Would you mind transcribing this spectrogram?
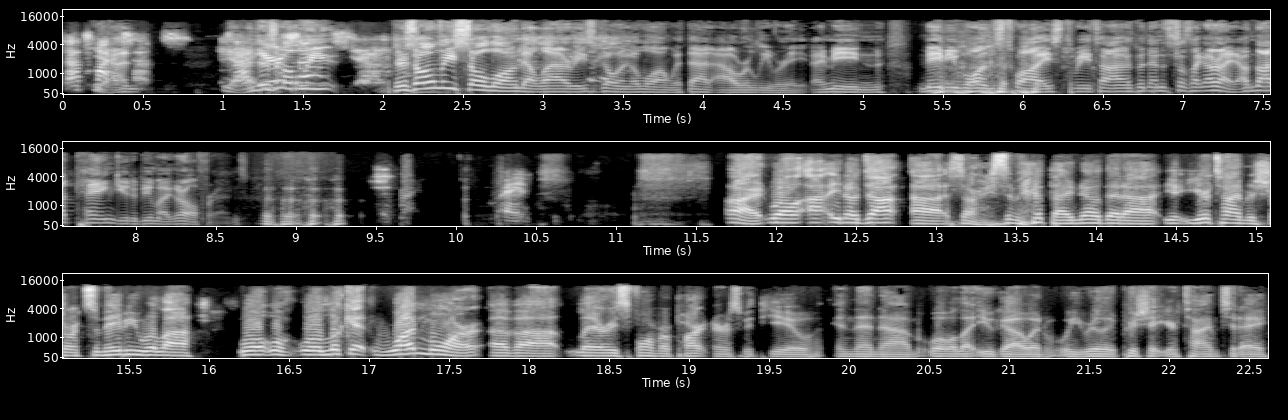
That's my Yeah, sense. Is Yeah, there's only sense? there's only so long that Larry's going along with that hourly rate. I mean, maybe once, twice, three times, but then it's just like, all right, I'm not paying you to be my girlfriend. right. All right. Well, uh, you know, Don, uh, sorry, Samantha. I know that uh, your time is short, so maybe we'll uh, we'll, we'll look at one more of uh, Larry's former partners with you, and then um, we'll let you go. And we really appreciate your time today.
